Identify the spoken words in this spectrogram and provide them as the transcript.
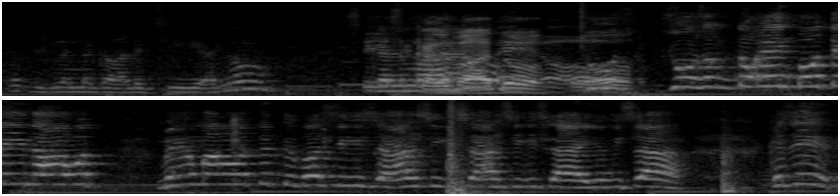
Ito, biglang nagalit si, ano, Si Kalmado. Oo. Sus, susuntukin, buti inawat. May umawat din, di ba? Si isa, si isa, si isa, yung isa. Kasi,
